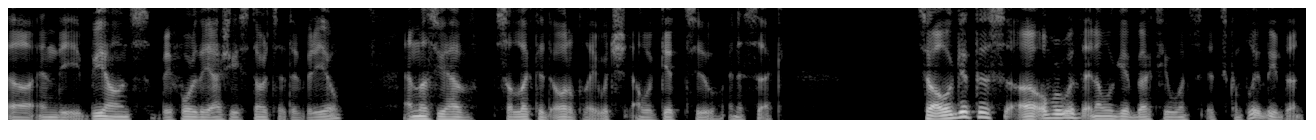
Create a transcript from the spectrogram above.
uh, in the Behance before they actually start the video, unless you have selected autoplay, which I will get to in a sec. So I will get this uh, over with and I will get back to you once it's completely done.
